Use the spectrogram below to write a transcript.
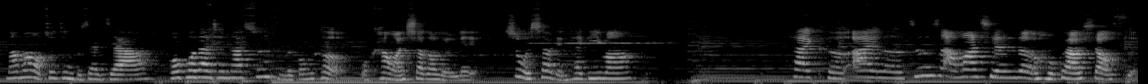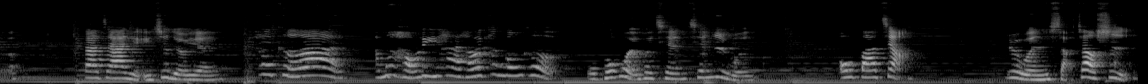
妈妈，我最近不在家，婆婆在签她孙子的功课，我看完笑到流泪，是我笑点太低吗？太可爱了，真的是阿妈签的，我快要笑死了。大家也一致留言，太可爱，阿妈好厉害，还会看功课。我婆婆也会签签日文，欧巴酱，日文小教室，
